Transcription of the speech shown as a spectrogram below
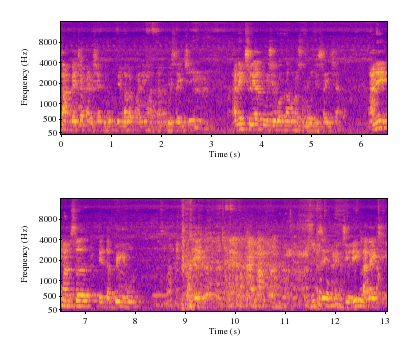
तांब्याच्या कळश्या घेऊन देवाला पाणी वाहताना दिसायचे. अनेक स्त्रिया तुळशी वृंदावनासमोर दिसायच्या. अनेक माणसं ते डब्बे घेऊन रीग लागायची.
